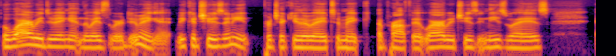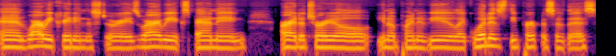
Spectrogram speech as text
but why are we doing it in the ways that we're doing it? We could choose any particular way to make a profit. Why are we choosing these ways? And why are we creating the stories? Why are we expanding our editorial you know point of view like what is the purpose of this?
